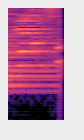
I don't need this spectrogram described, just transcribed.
was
